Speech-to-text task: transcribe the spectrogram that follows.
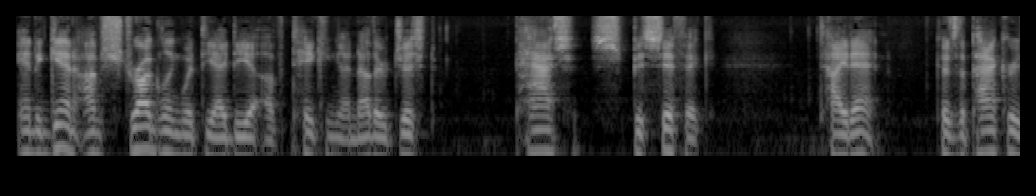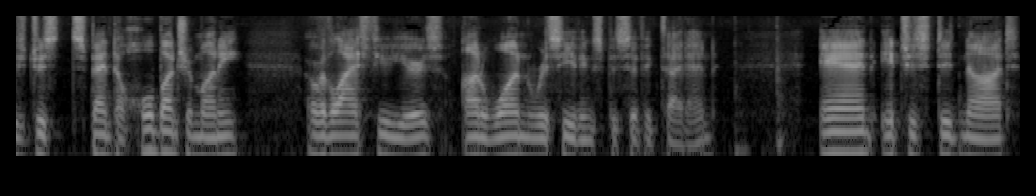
And again, I'm struggling with the idea of taking another just pass specific tight end because the Packers just spent a whole bunch of money over the last few years on one receiving specific tight end, and it just did not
